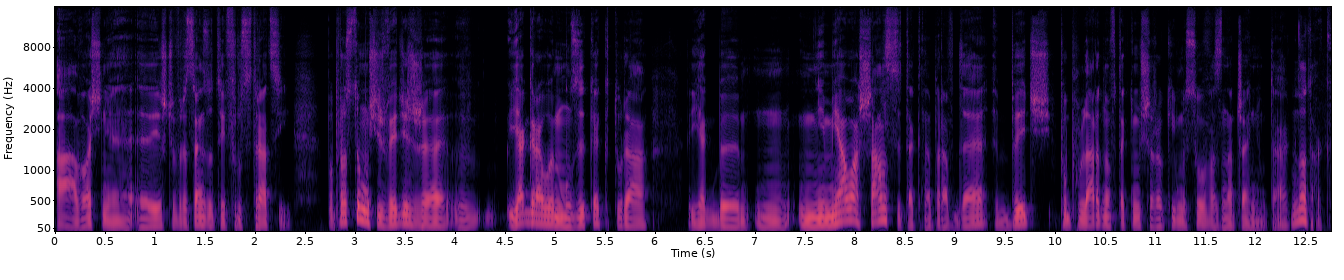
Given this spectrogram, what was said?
A właśnie, e, jeszcze wracając do tej frustracji, po prostu musisz wiedzieć, że y, ja grałem muzykę, która jakby mm, nie miała szansy tak naprawdę być popularną w takim szerokim słowa znaczeniu, tak? No tak.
